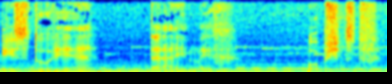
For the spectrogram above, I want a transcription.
История тайных обществ.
